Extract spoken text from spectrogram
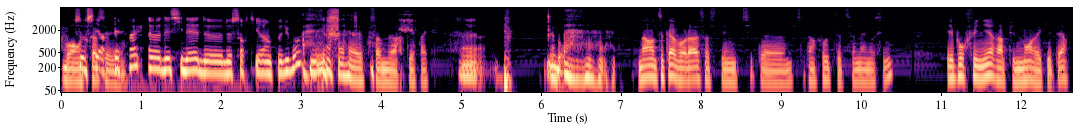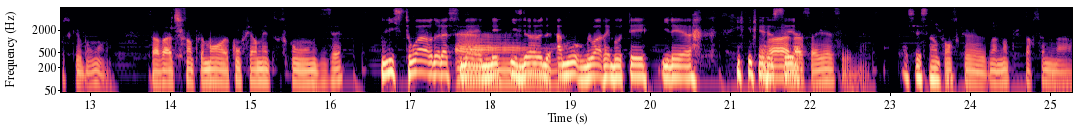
Bon, Sauf si Artefact euh, décidait de, de, sortir un peu du bois. fameux Artefact. bon. non, en tout cas, voilà, ça c'était une petite, euh, petite info de cette semaine aussi. Et pour finir rapidement avec Ether, parce que bon, ça va tout simplement euh, confirmer tout ce qu'on disait. L'histoire de la semaine, l'épisode Amour, gloire et beauté, il est, il est assez, ça y est, c'est assez simple. Je pense que maintenant plus personne n'a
